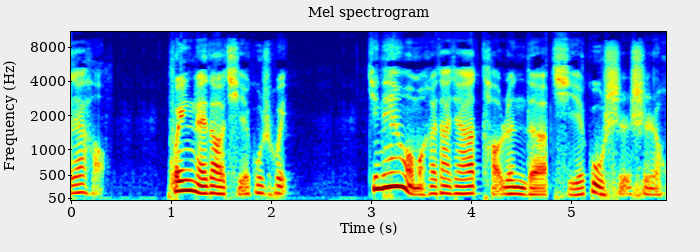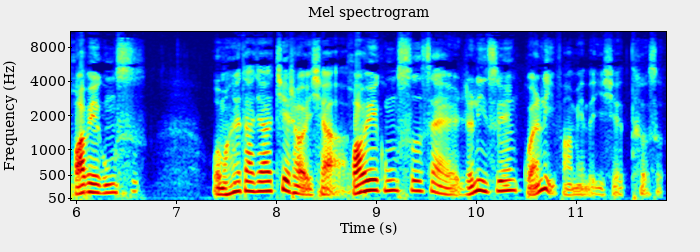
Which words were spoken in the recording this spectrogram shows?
家好，欢迎来到企业故事会。今天我们和大家讨论的企业故事是华为公司。我们和大家介绍一下华为公司在人力资源管理方面的一些特色。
